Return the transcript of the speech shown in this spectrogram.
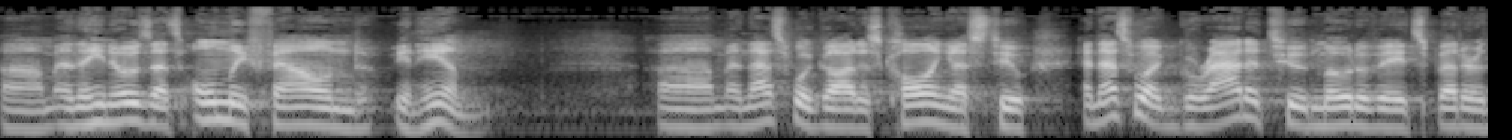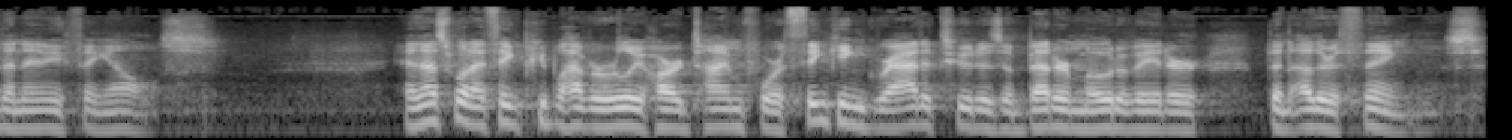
Um, and He knows that's only found in Him. Um, and that's what God is calling us to. And that's what gratitude motivates better than anything else. And that's what I think people have a really hard time for, thinking gratitude is a better motivator than other things.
